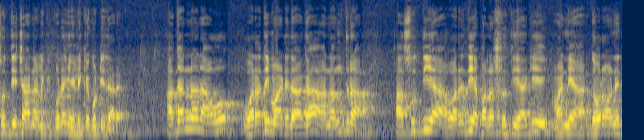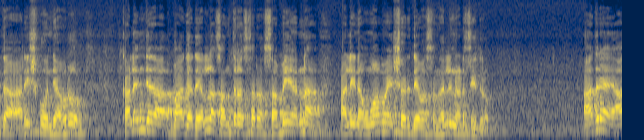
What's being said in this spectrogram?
ಸುದ್ದಿ ಚಾನೆಲ್ಗೆ ಕೂಡ ಹೇಳಿಕೆ ಕೊಟ್ಟಿದ್ದಾರೆ. ಅದನ್ನು ನಾವು ವರದಿ ಮಾಡಿದಾಗ ಆ ನಂತರ ಆ ಸುದ್ದಿಯ ವರದಿಯ ಫಲಶ್ರುತಿಯಾಗಿ ಮಾನ್ಯ ಗೌರವಾನ್ವಿತ ಹರೀಶ್ ಪೂಂಜೆ ಅವರು ಕಳೆಂಜ ಭಾಗದ ಎಲ್ಲ ಸಂತ್ರಸ್ತರ ಸಭೆಯನ್ನು ಅಲ್ಲಿನ ಉಮಾಮಹೇಶ್ವರಿ ದೇವಸ್ಥಾನದಲ್ಲಿ ನಡೆಸಿದರು. ಆದರೆ ಆ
